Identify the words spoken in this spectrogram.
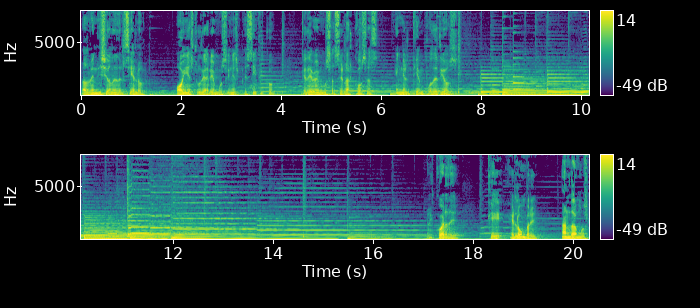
las bendiciones del cielo. Hoy estudiaremos en específico que debemos hacer las cosas en el tiempo de Dios. Recuerde que el hombre andamos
